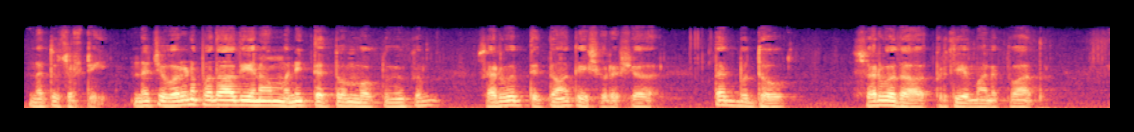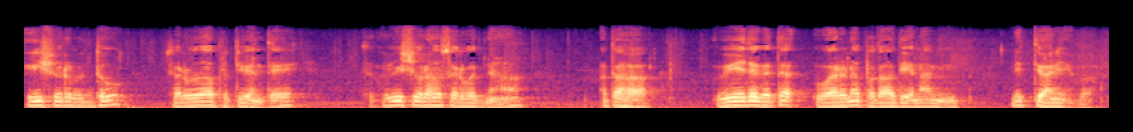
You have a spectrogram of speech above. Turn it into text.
न तु सृष्टिः। न च वर्णपदादीनां अनित्यत्वं वक्तुमुक्तं सर्वत्यत्वात् ईश्वरस्य तद्बुद्धौ सर्वदा प्रतीयमानत्वात्। ईश्वरबुद्धौ सर्वदा प्रतीयन्ते। ईश्वरः सर्वज्ञः। अतः වේදගත වර්ණ පදාදීනං නිත්‍යානි බව.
